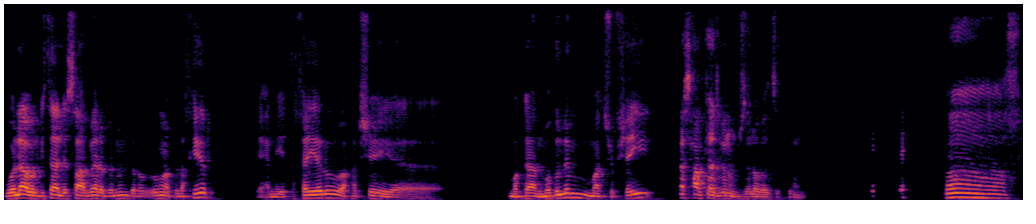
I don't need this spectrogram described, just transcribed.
ولا والقتال اللي صار بينه وبين وومن في الأخير يعني تخيلوا آخر شيء آه، مكان مظلم ما تشوف شيء نفس حركات بينهم الجزء الأول تذكرون آخ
